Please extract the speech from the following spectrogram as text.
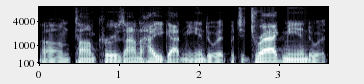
um, Tom Cruise. I don't know how you got me into it, but you dragged me into it.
